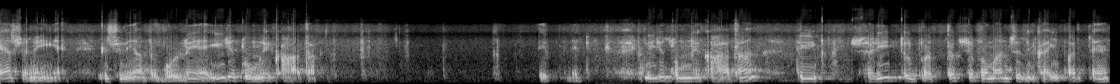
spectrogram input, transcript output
ऐसा नहीं है। इसलिए यहाँ पे बोल रहे हैं, ये जो तुमने कहा था, एक मिनट, ये जो तुमने कहा था कि शरीर तो प्रत्यक्ष प्रमाण से दिखाई पड़ते हैं,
